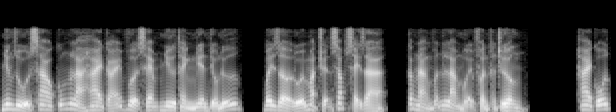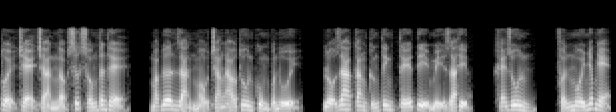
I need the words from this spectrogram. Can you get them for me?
Nhưng dù sao cũng là hai cái vừa xem như thành niên thiếu nữ, bây giờ đối mặt chuyện sắp xảy ra, các nàng vẫn là mười phần khẩn trương. Hai cỗ tuổi trẻ tràn ngập sức sống thân thể, mặc đơn giản màu trắng áo thun cùng quần đùi, lộ ra căng cứng tinh tế tỉ mỉ da thịt khe run phấn môi nhấp nhẹ.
